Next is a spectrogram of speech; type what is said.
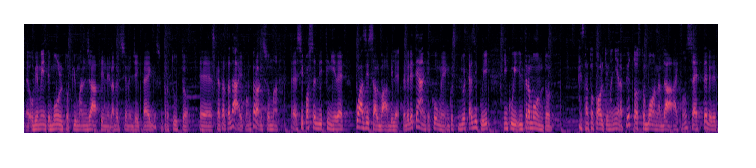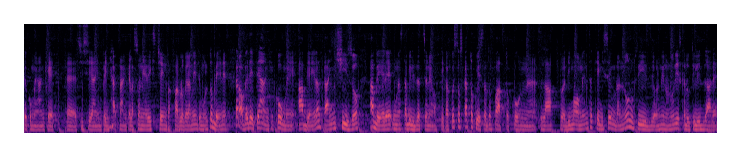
eh, ovviamente molto più mangiati nella versione JPEG, soprattutto eh, scattata da iPhone, però insomma eh, si possa definire quasi salvabile. Vedete anche come in questi due casi qui, in cui il tramonto è stato colto in maniera piuttosto buona da iPhone 7, vedete come anche eh, ci sia impegnata anche la Sony RX100 a farlo veramente molto bene, però vedete anche come abbia in realtà inciso avere una stabilizzazione ottica. Questo scatto qui è stato fatto con l'app di Moment che mi sembra non utilizzi o almeno non riesca ad utilizzare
